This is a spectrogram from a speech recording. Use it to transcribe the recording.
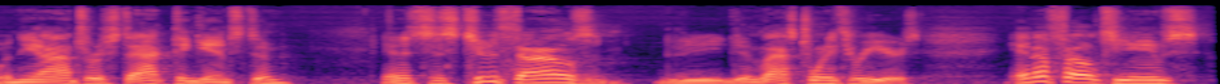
when the odds were stacked against him. And it's since 2000, the last 23 years. NFL teams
